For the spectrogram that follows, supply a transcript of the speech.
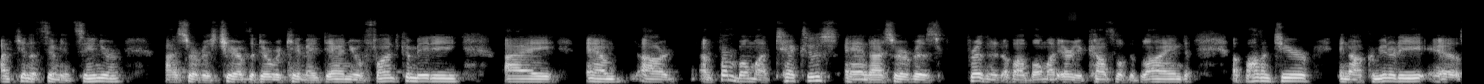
I'm Kenneth Semien Sr. I serve as chair of the Durward K. McDaniel Fund Committee. I am our, uh, I'm from Beaumont, Texas, and I serve as president of our Beaumont Area Council of the Blind, a volunteer in our community at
